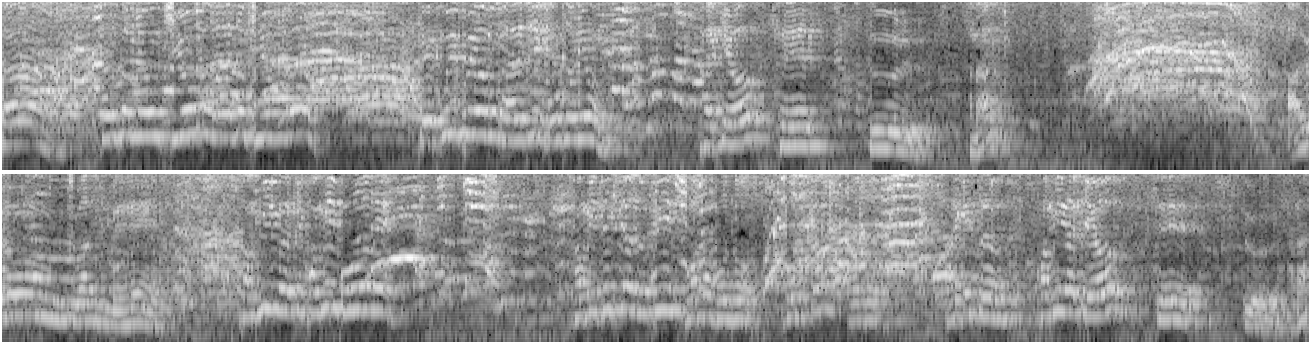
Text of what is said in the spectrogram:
자, 현성이 형 귀여운 거 가야죠, 귀여운 거. 네, 뿌이뿌이 한번 가야지, 현성이 형. 갈게요. 셋, 둘, 하나. 아유, 좋아 죽네. 광민이 갈게, 광민이 뭐하네. 광민이 섹시한 눈빛. 벗어, 벗어. 벗을까? 벗어. 알겠어요. 광민이 갈게요. 셋, 둘, 하나.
